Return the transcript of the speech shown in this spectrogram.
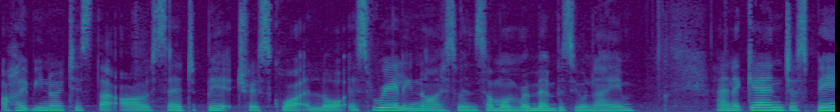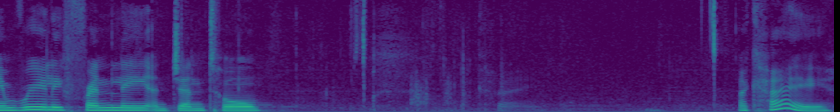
I hope you noticed that I said Beatrice quite a lot. It's really nice when someone remembers your name. And again, just being really friendly and gentle. Okay. Okay.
